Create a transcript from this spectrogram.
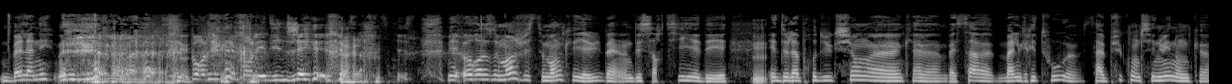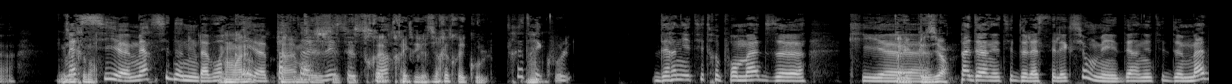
Une belle année pour les pour les DJ. Mais heureusement justement qu'il y a eu ben, des sorties et des Mm. et de la production euh, qui a- ben, ça malgré tout ça a pu continuer donc euh, merci euh, merci de nous l'avoir Ouais, partagé ce très, soir très, très, très, très cool. très très Mm. cool. Dernier titre pour Mads euh, qui euh, pas dernier titre de la sélection mais dernier titre de Mads.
